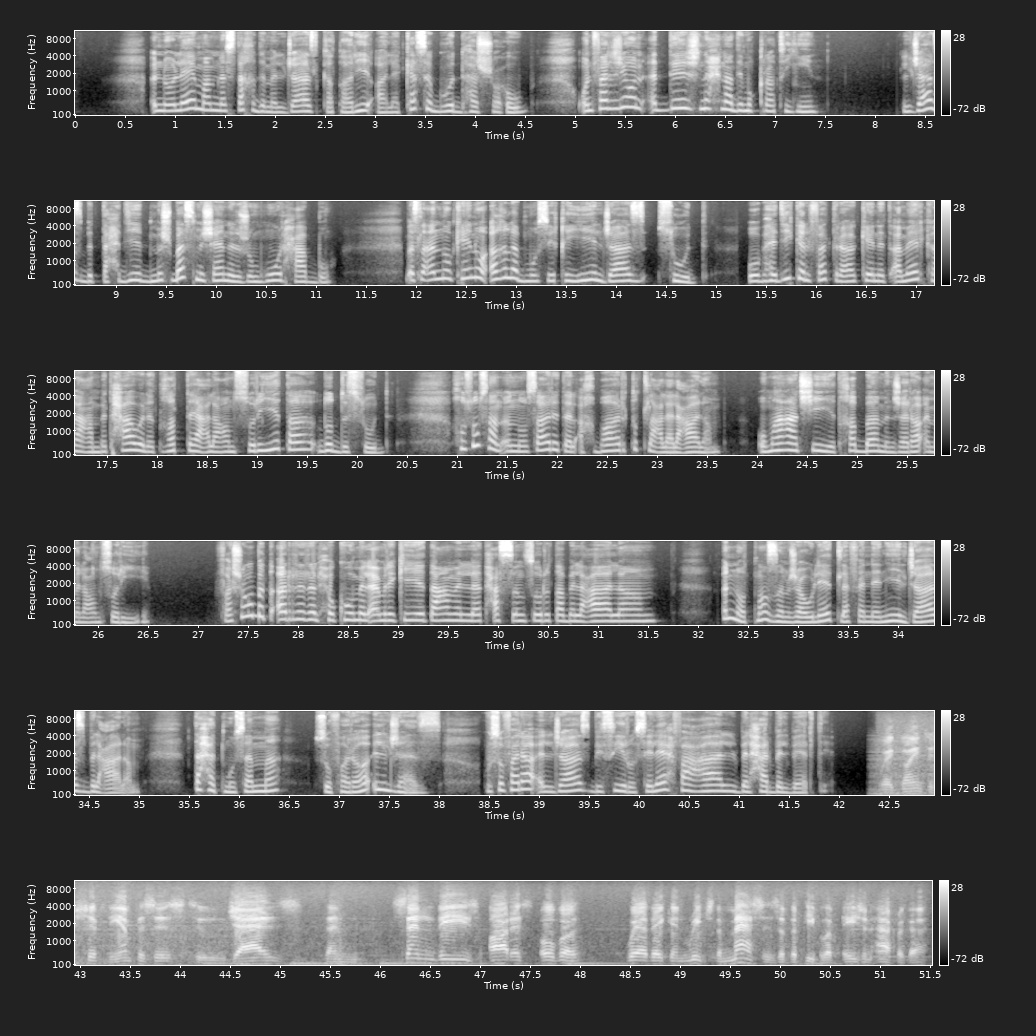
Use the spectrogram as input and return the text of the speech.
إنه ليه ما منستخدم الجاز كطريقة لكسب ود هالشعوب ونفرجيهم قديش نحن ديمقراطيين. الجاز بالتحديد مش بس مشان الجمهور حابه بس لأنه كانوا أغلب موسيقيي الجاز سود وبهديك الفترة كانت أمريكا عم بتحاول تغطي على عنصريتها ضد السود خصوصا أنه صارت الأخبار تطلع للعالم. وما عاد شي يتخبى من جرائم العنصرية فشو بتقرر الحكومة الأمريكية تعمل لتحسن صورتها بالعالم؟ إنه تنظم جولات لفناني الجاز بالعالم تحت مسمى سفراء الجاز وسفراء الجاز بيصيروا سلاح فعال بالحرب الباردة We're going to shift the emphasis to jazz, then send these artists over where they can reach the masses of the people of Asia and Africa.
